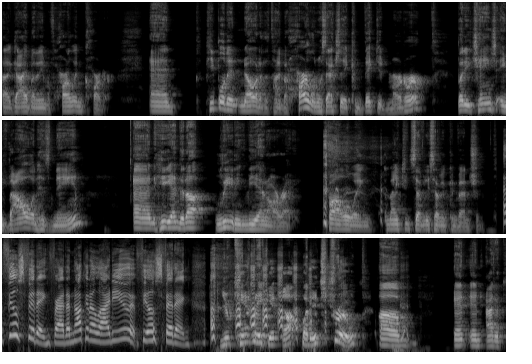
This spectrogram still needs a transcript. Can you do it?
a guy by the name of Harlan Carter. And people didn't know it at the time, but Harlan was actually a convicted murderer, but he changed a vowel in his name and he ended up leading the NRA following the 1977 convention. It feels fitting, Fred. I'm not going to lie to you. It feels fitting. you can't make it up, but it's true. Um, and and at a,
